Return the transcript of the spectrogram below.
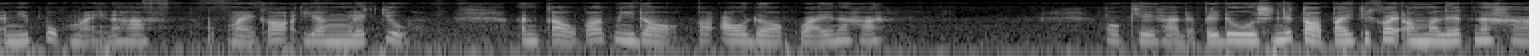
อันนี้ปลูกใหม่นะคะ ปลูกใหม่ก็ยังเล็กอยู่ อันเก่าก็มีดอกก็เอาดอกไว้นะคะ โอเคค่ะ เดี๋ยวไปดูชนิดต่อไปที่ก้อยเอามาเล็ดนะคะ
